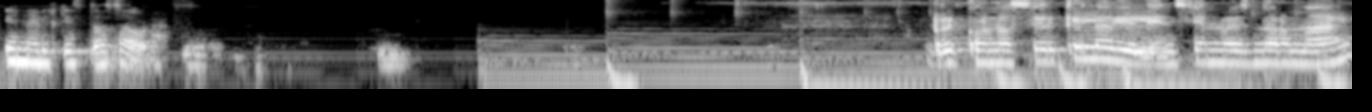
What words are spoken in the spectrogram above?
en el que estás ahora. Reconocer que la violencia no es normal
